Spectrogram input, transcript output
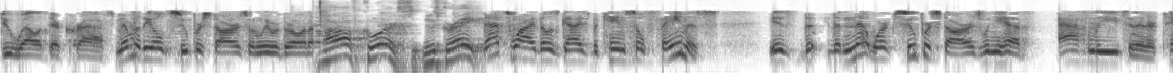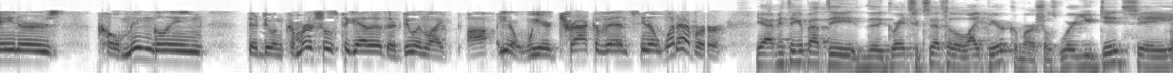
do well at their crafts. Remember the old superstars when we were growing up? Oh, of course. It was great. That's why those guys became so famous. Is the the network superstars when you have athletes and entertainers commingling, they're doing commercials together, they're doing like uh, you know weird track events, you know whatever. Yeah, I mean think about the the great success of the light beer commercials where you did see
